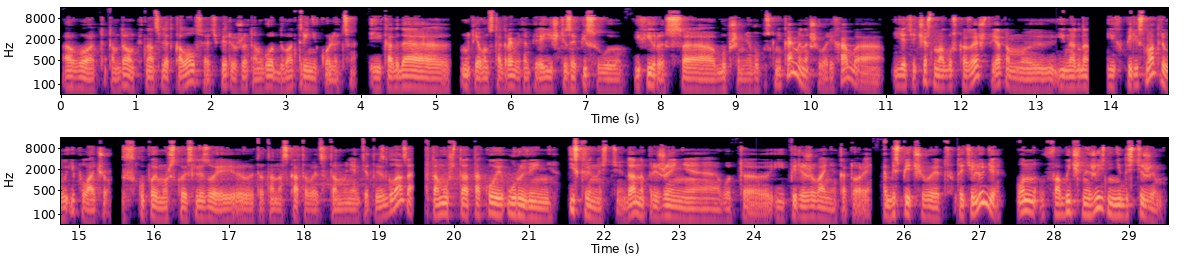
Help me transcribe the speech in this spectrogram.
А вот, там, да, он 15 лет кололся, а теперь уже там год, два, три не колется. И когда, ну, я в Инстаграме там периодически записываю эфиры с э, бывшими выпускниками нашего рехаба, я тебе честно могу сказать, что я там э, иногда их пересматриваю и плачу. С купой мужской слезой э, этот она скатывается там у меня где-то из глаза. потому что такой уровень искренности, да, напряжения вот, э, и переживания, которые обеспечивают вот эти люди, он в обычной жизни недостижим.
